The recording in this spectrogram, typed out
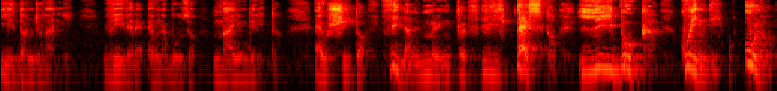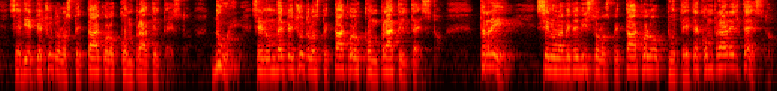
il Don Giovanni. Vivere è un abuso, mai un diritto. È uscito finalmente il testo, l'ebook. Quindi, uno, se vi è piaciuto lo spettacolo, comprate il testo. Due, se non vi è piaciuto lo spettacolo, comprate il testo. Tre, se non avete visto lo spettacolo, potete comprare il testo.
